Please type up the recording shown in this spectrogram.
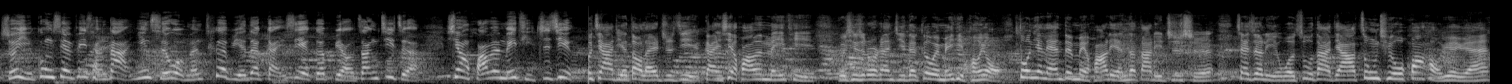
所以贡献非常大。因此，我们特别的感谢和表彰记者，向华文媒体致敬。佳节到来之际，感谢华文媒体，尤其是洛杉矶的各位媒体朋友，多年来对美华联的大力支持。在这里。我祝大家中秋花好月圆，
